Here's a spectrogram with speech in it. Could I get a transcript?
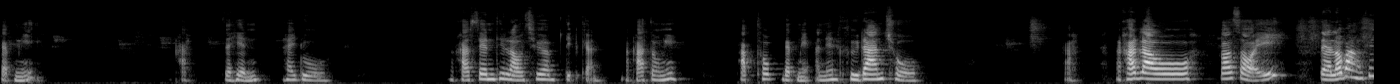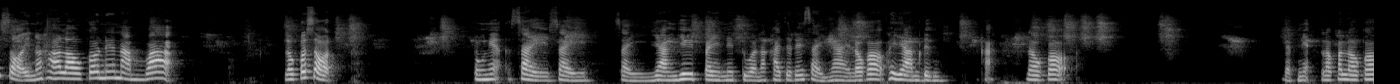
แบบนี้ค่ะ จะเห็นให้ดูนะคะ เส้นที่เราเชื่อมติดกันนะคะ ตรงนี้พับทบแบบนี้ อันนี้คือด้านโชว์ค่ะนะคะ เราก็สอย แต่ระหว่างที่สอยนะคะ เราก็แนะนำว่า เราก็สอด ตรงเนี้ยใส่ใส่ใส่ยางยืดไปในตัวนะคะ จะได้ใส่ง่าย แล้วก็พยายามดึงค่ะ เราก็ แบบเนี้ยแล้วก็เราก็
